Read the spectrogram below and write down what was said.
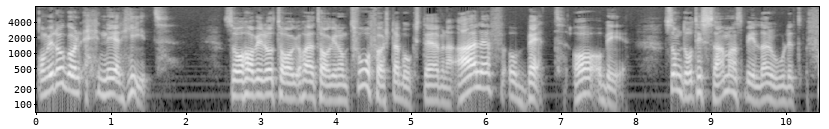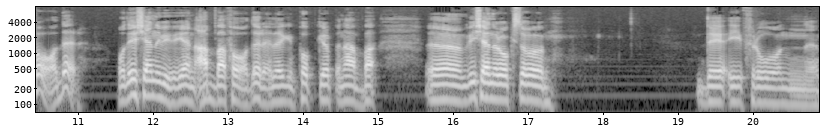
Om vi då går ner hit så har, vi då tag, har jag tagit de två första bokstäverna Alef och Bet, A och B, som då tillsammans bildar ordet fader. Och det känner vi ju igen, ABBA fader eller popgruppen ABBA. Eh, vi känner också det ifrån eh,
